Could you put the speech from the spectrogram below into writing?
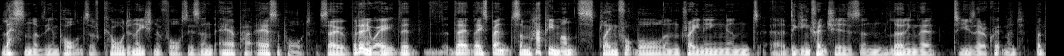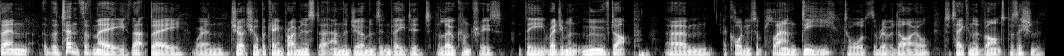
lesson of the importance of coordination of forces and air pa- air support. So, but anyway, the, they they spent some happy months playing football and training and uh, digging trenches and learning their to use their equipment. But then, the 10th of May, that day when Churchill became Prime Minister and the Germans invaded the Low Countries, the regiment moved up. Um, according to Plan D, towards the River Dyle to take an advanced position.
